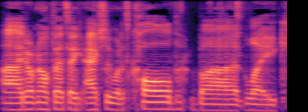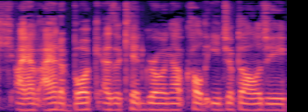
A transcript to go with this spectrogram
I don't know if that's actually what it's called, but like I have I had a book as a kid growing up called Egyptology.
